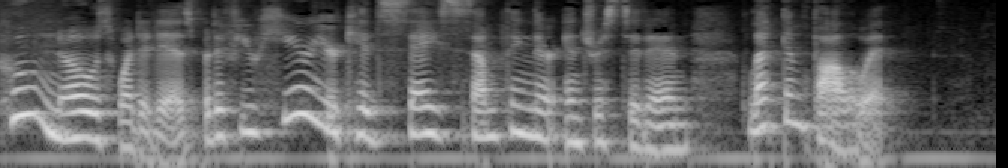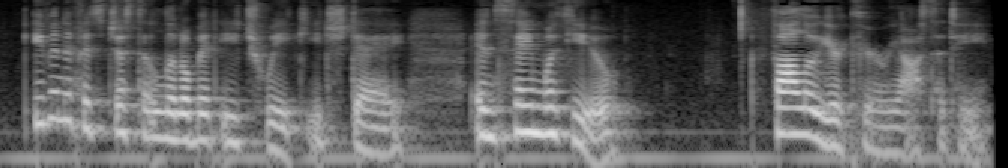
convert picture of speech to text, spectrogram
Who knows what it is? But if you hear your kids say something they're interested in, let them follow it. Even if it's just a little bit each week, each day. And same with you. Follow your curiosity.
